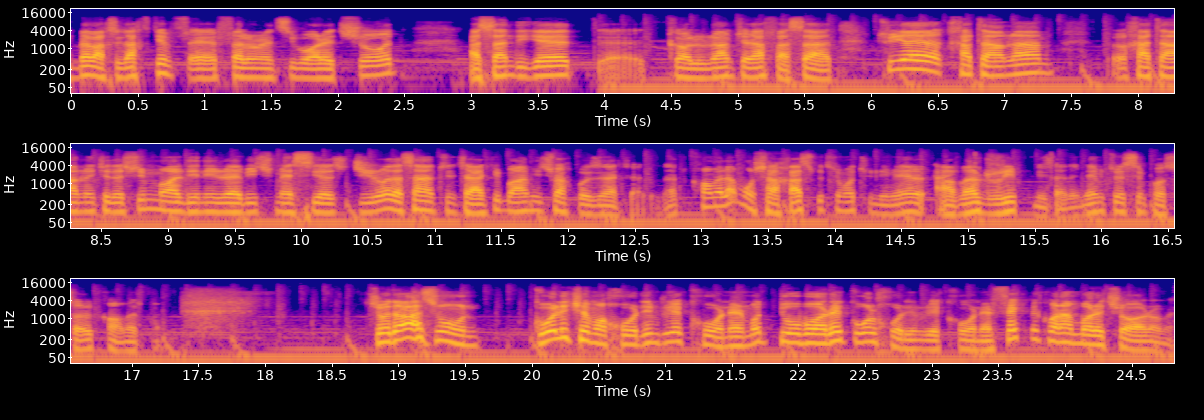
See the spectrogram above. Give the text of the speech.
ببخشید وقتی که فلورنسی وارد شد اصلا دیگه کالولو هم که رفت وسط. توی خط حمله خط حمله که داشتیم مالدینی ربیچ مسیاس جیرو اصلا تو این ترکیب با هم هیچ وقت بازی نکرده کاملا مشخص بود که ما تو نیمه اول ریپ می‌زدیم. نمی‌تونستیم پاسا رو کامل کنیم. جدا از اون گلی که ما خوردیم روی کورنر ما دوباره گل خوردیم روی کورنر. فکر می‌کنم بار چهارمه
